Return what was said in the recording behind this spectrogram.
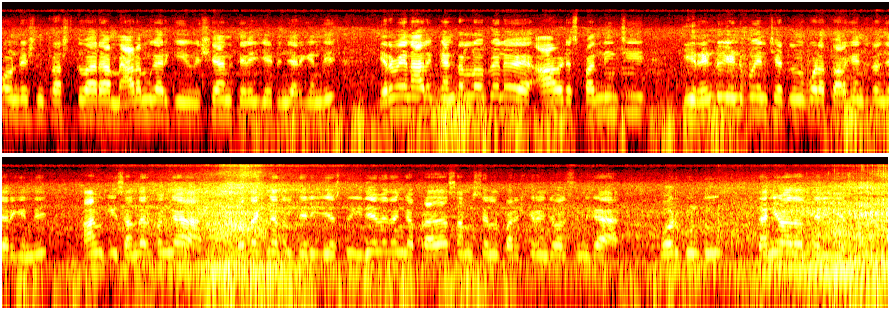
ఫౌండేషన్ ట్రస్ట్ ద్వారా మేడం గారికి ఈ విషయాన్ని తెలియజేయడం జరిగింది. ఇరవై నాలుగు గంటల్లోపే ఆవిడ స్పందించి ఈ రెండు ఎండిపోయిన చెట్లను కూడా తొలగించడం జరిగింది. ఆమెకి ఈ సందర్భంగా కృతజ్ఞతలు తెలియజేస్తూ ఇదే విధంగా ప్రజా సమస్యలను పరిష్కరించవలసిందిగా కోరుకుంటూ ధన్యవాదాలు తెలియజేస్తున్నాను.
